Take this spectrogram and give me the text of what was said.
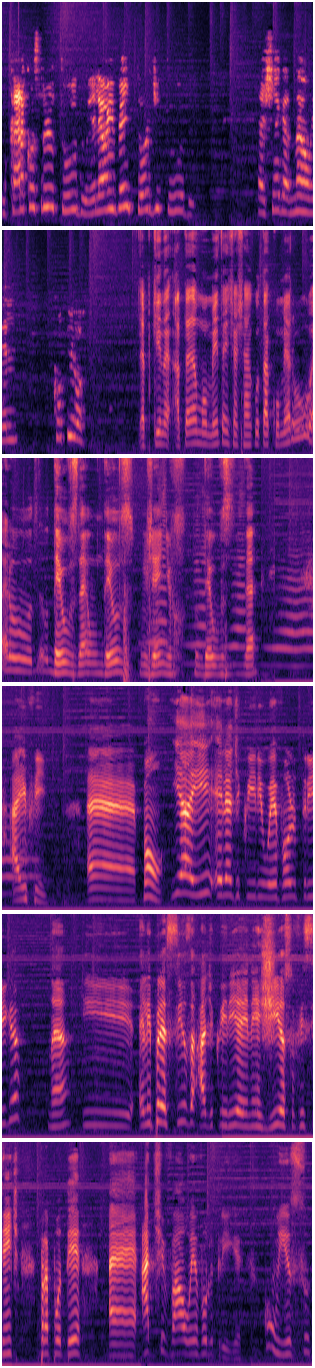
o cara construiu tudo, ele é o inventor de tudo. Aí chega, não, ele copiou. É porque né, até o momento a gente achava que o Takumi era o, era o, o deus, né? Um deus, um gênio, um deus, né? Aí, enfim. É, bom, e aí ele adquire o Evol Trigger, né? E ele precisa adquirir a energia suficiente para poder é, ativar o Evol Trigger. Com isso,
